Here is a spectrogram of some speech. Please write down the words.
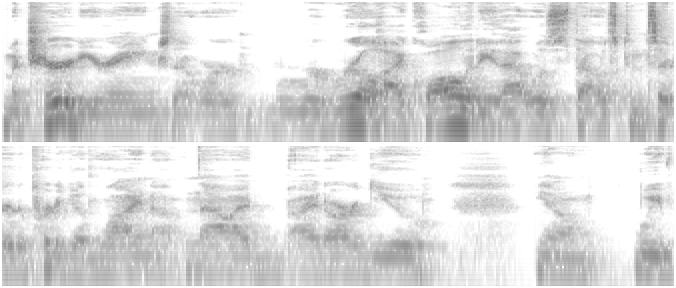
maturity range that were were real high quality, that was that was considered a pretty good lineup. Now I'd I'd argue you know, we've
